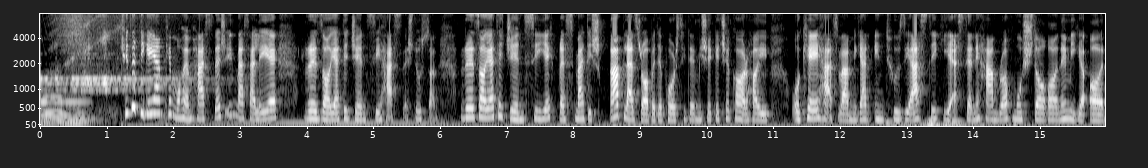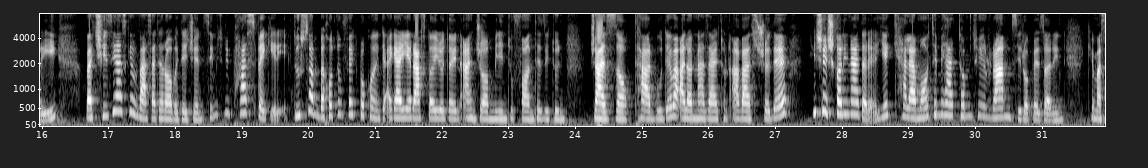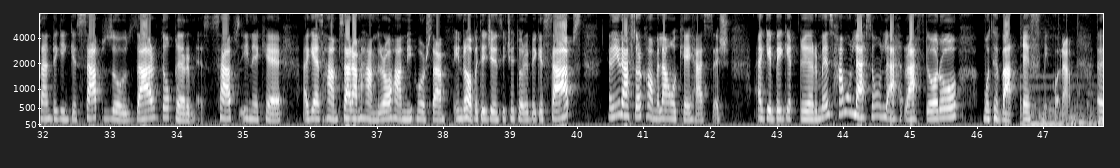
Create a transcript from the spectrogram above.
چیز دیگه هم که مهم هستش این مسئله رضایت جنسی هستش دوستان. رضایت جنسی یک قسمتیش قبل از رابطه پرسیده میشه که چه کارهایی okay هست و میگن enthusiastic yes یعنی همراه مشتاقانه میگه آری. و چیزی است که وسط رابطه جنسی می‌تونید پس بگیری. دوستان به خودتون فکر بکنید که اگر یه رفتاری رو دارین انجام میدین تو فانتزیتون جذاب تر بوده و الان نظرتون عوض شده هیچ اشکالی نداره. یه کلمات می حتی می‌تونین رمزی رو بذارین که مثلا بگین که سبز و زرد و قرمز. سبز اینه که اگه از همسرم همراه هم می‌پرسم این رابطه جنسی چطوره بگه سبز. یعنی رفتار کاملا اوکی هستش. اگه بگه قرمز همون لحظه اون رفتار رو متوقف می‌کنم.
